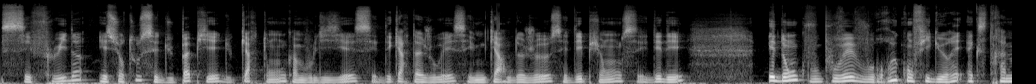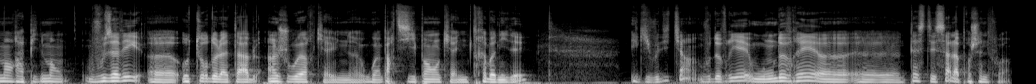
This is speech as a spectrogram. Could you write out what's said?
c'est fluide et surtout c'est du papier, du carton, comme vous le disiez, c'est des cartes à jouer, c'est une carte de jeu, c'est des pions, c'est des dés. Et donc, vous pouvez vous reconfigurer extrêmement rapidement. Vous avez euh, autour de la table un joueur qui a une, ou un participant qui a une très bonne idée et qui vous dit tiens, vous devriez ou on devrait euh, euh, tester ça la prochaine fois.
